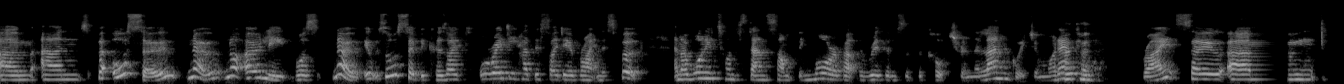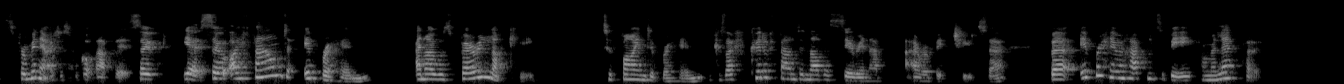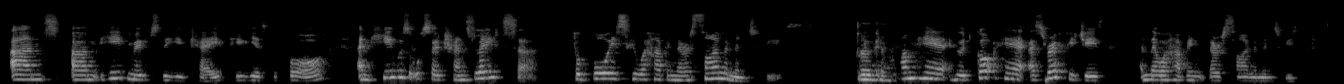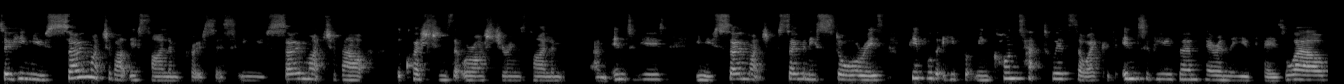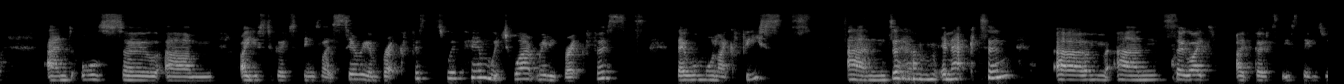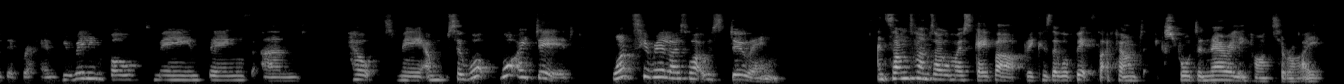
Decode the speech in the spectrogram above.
Um, and but also, no, not only was no, it was also because I'd already had this idea of writing this book, and I wanted to understand something more about the rhythms of the culture and the language and whatever. Okay. Right. So um, for a minute, I just forgot that bit. So yeah, so I found Ibrahim, and I was very lucky to find Ibrahim because I could have found another Syrian Arabic tutor but Ibrahim happened to be from Aleppo. And um, he'd moved to the UK a few years before, and he was also translator for boys who were having their asylum interviews. Okay. Who had come here, who had got here as refugees, and they were having their asylum interviews. So he knew so much about the asylum process. He knew so much about the questions that were asked during asylum um, interviews. He knew so much, so many stories, people that he put me in contact with so I could interview them here in the UK as well. And also, um, I used to go to things like Syrian breakfasts with him, which weren't really breakfasts, they were more like feasts and um, in Acton. Um, and so I'd, I'd go to these things with Ibrahim. He really involved me in things and helped me. And so what, what I did, once he realized what I was doing, and sometimes I almost gave up because there were bits that I found extraordinarily hard to write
